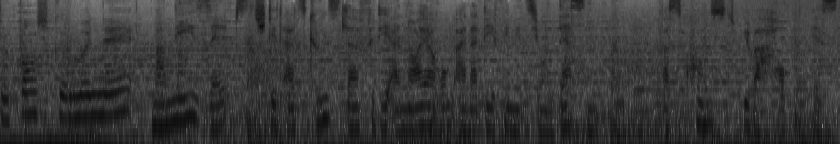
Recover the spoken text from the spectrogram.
Je pense que Monet Monet selbst steht als Künstler für die Erneuerung einer Definition dessen, was Kunst überhaupt ist.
